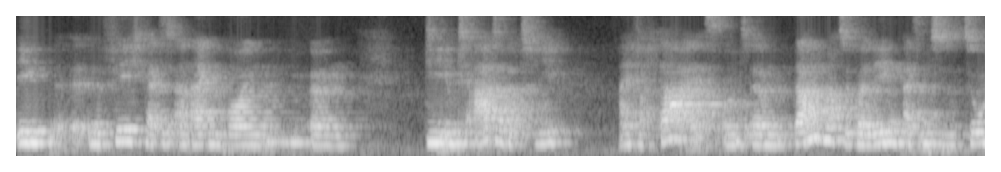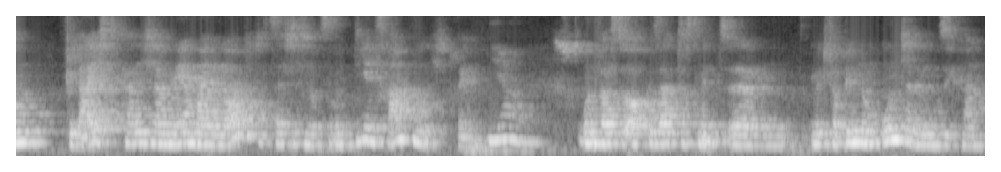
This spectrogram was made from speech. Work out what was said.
irgendeine Fähigkeit sich aneignen wollen, ähm, die im Theaterbetrieb einfach da ist. Und ähm, da nochmal zu überlegen, als Institution, vielleicht kann ich ja mehr meine Leute tatsächlich nutzen und die ins Rampenlicht bringen. Ja. Und was du auch gesagt hast mit, ähm, mit Verbindung unter den Musikern,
